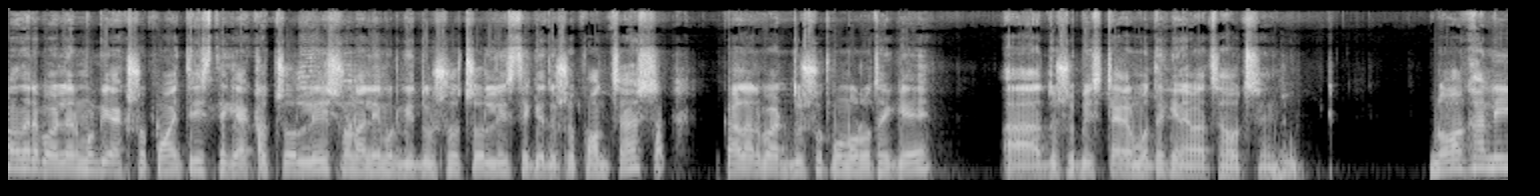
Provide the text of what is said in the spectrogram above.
বাজারে ব্রয়লার মুরগি একশো পঁয়ত্রিশ থেকে একশো চল্লিশ, সোনালী মুরগি দুশো চল্লিশ থেকে দুশো পঞ্চাশ, কালার বার দুশো পনেরো থেকে দুশো বিশ টাকার মধ্যে কেনা বেচা হচ্ছে। নোয়াখালী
